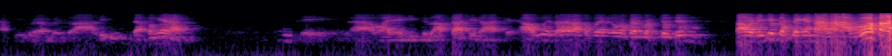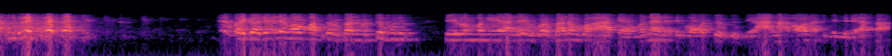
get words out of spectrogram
Nabi Ibrahim berlali, tidak pangeran. Lah waya itu lah tak tidak ada. Aku saya aku pengen korban wedus Tahu dikit kepengen anak aku. Mereka dia mau pas korban wedus film pangeran dia korban kok akeh. Mana nek mau wedus di anak mau nak dipenjenengan tak.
